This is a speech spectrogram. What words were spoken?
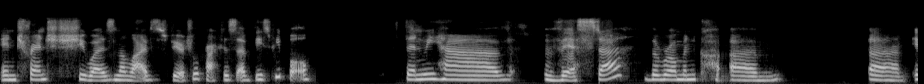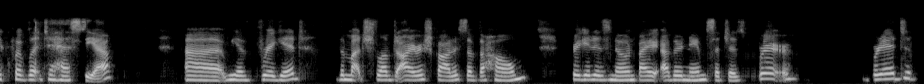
entrenched she was in the lives of spiritual practice of these people. Then we have Vesta, the Roman um, um, equivalent to Hestia. Uh, we have Brigid, the much loved Irish goddess of the home. Brigid is known by other names such as Br- Brid,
